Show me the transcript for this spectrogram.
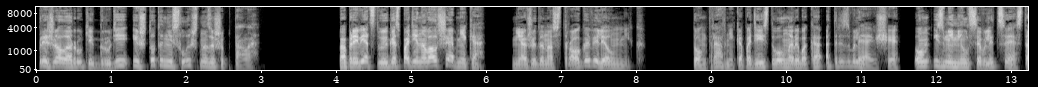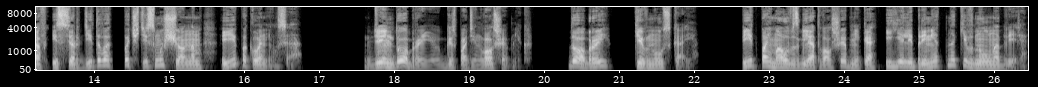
прижала руки к груди и что-то неслышно зашептала. «Поприветствую господина волшебника!» Неожиданно строго велел Ник. Тон травника подействовал на рыбака отрезвляюще. Он изменился в лице, став из сердитого почти смущенным, и поклонился. «День добрый, господин волшебник». «Добрый», — кивнул Скай. Пит поймал взгляд волшебника и еле приметно кивнул на дверь.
